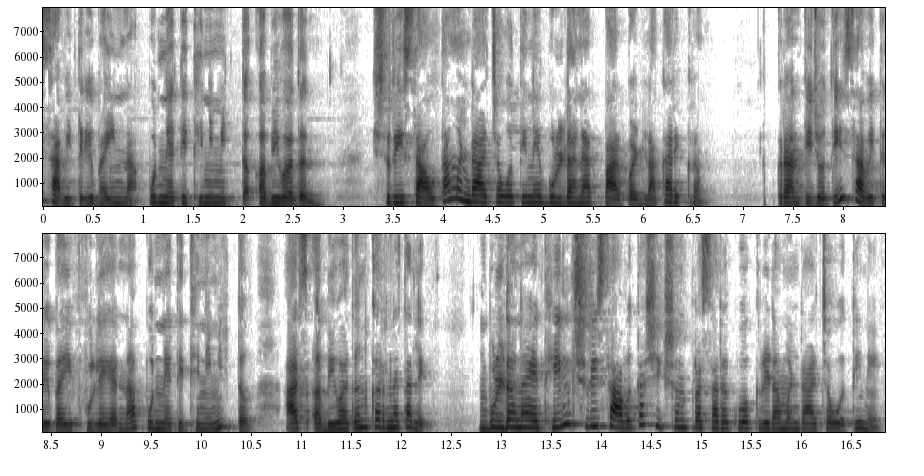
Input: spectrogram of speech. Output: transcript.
सावित्रीबाईंना पुण्यतिथीनिमित्त अभिवादन. श्री सावता मंडळाच्या वतीने बुलढाण्यात पार पडला कार्यक्रम. क्रांतीज्योती सावित्रीबाई फुले यांना पुण्यतिथीनिमित्त आज अभिवादन करण्यात आले. बुलढाणा येथील श्री सावता शिक्षण प्रसारक व क्रीडा मंडळाच्या वतीने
